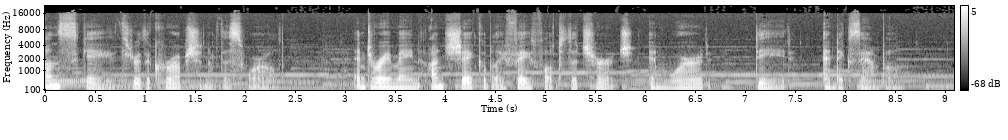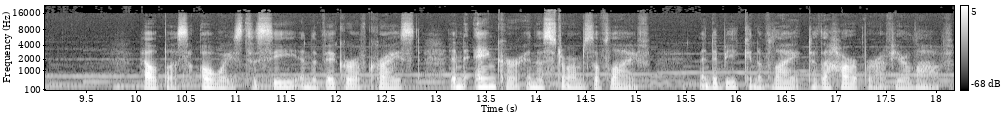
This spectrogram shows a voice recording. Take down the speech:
unscathed through the corruption of this world, and to remain unshakably faithful to the Church in word, deed, and example. Help us always to see in the Vicar of Christ an anchor in the storms of life and a beacon of light to the harbor of your love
